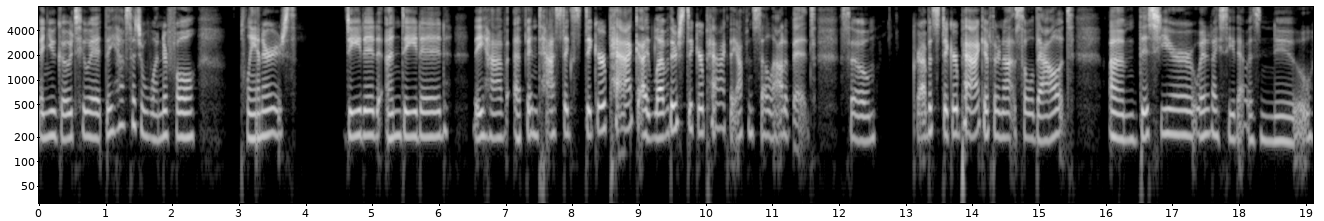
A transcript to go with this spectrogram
and you go to it, they have such a wonderful planners, dated, undated. They have a fantastic sticker pack. I love their sticker pack. They often sell out of it. So grab a sticker pack if they're not sold out. Um, this year, what did I see that was new?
